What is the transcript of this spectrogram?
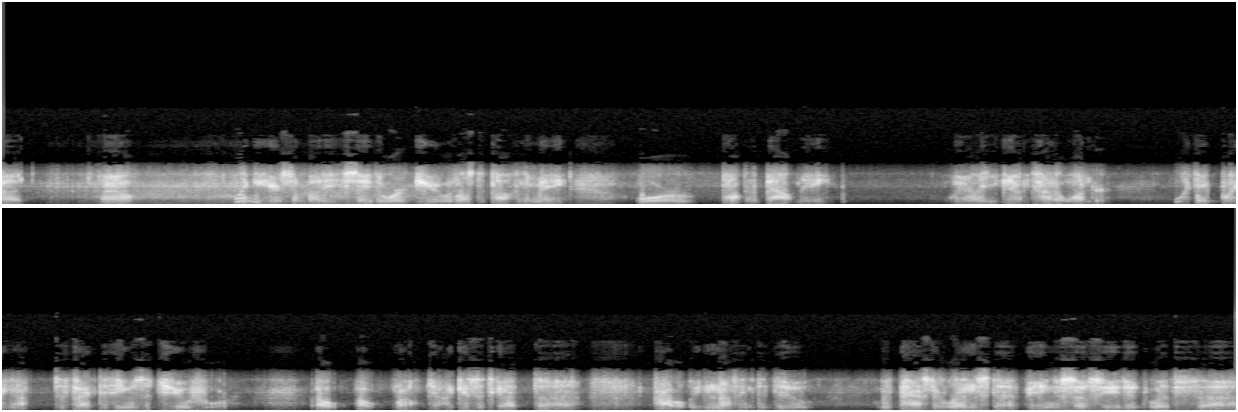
but, well, when you hear somebody say the word Jew, unless they're talking to me or talking about me, well, you gotta kind of wonder what they bring up the fact that he was a Jew for. Oh, oh, well, yeah, I guess it's got uh, nothing to do with Pastor Lindstedt being associated with, uh,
